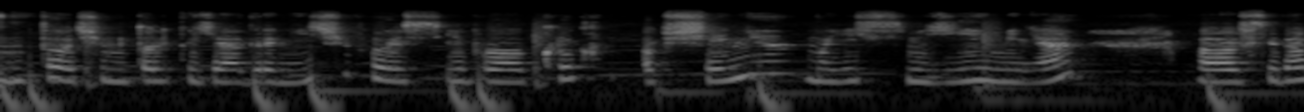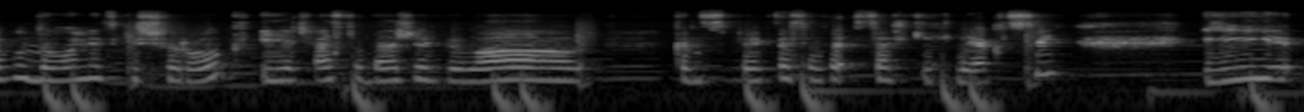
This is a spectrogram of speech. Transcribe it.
не то, чем только я ограничиваюсь, ибо круг общения моей семьи и меня э, всегда был довольно-таки широк, и я часто даже вела конспекты со- всяких лекций. И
